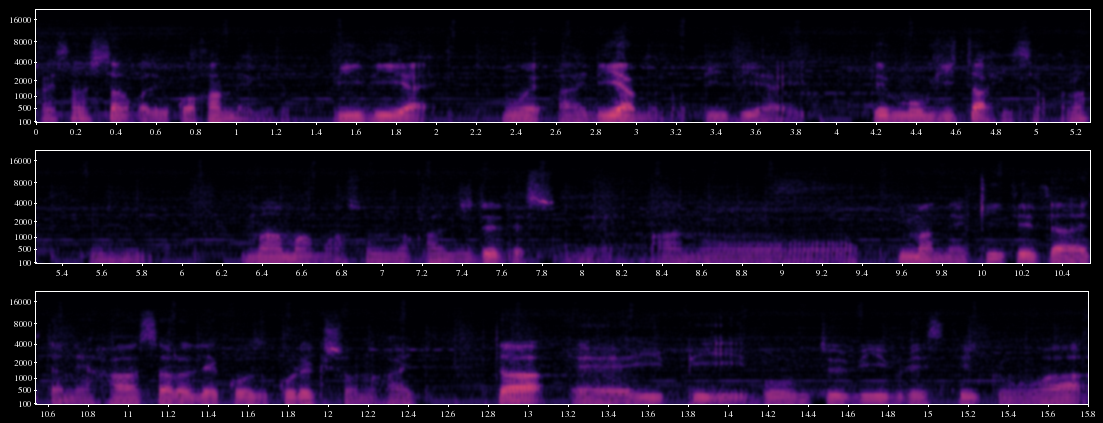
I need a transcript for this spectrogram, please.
解散したのかよくわかんないけど、BDI の、あリアムの BDI でもうギター弾いてたのかな？うん。まあまあまあ、そんな感じでですね、あのー、今ね、聴いていただいたね、ハーサラレコーズコレクションの入った、えー、EP、Born to be Breathtaking は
